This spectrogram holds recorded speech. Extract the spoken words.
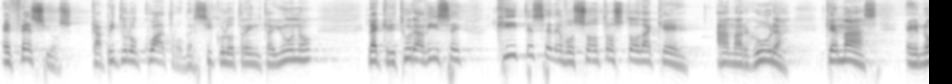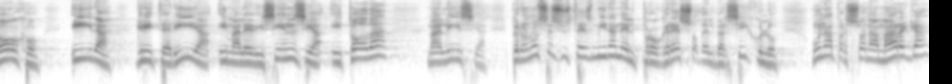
Efesios capítulo 4, versículo 31. La escritura dice, quítese de vosotros toda que amargura, que más, enojo, ira, gritería y maledicencia y toda malicia. Pero no sé si ustedes miran el progreso del versículo. Una persona amarga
